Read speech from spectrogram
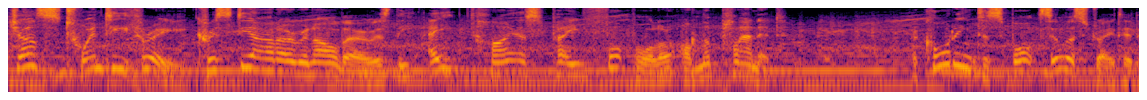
just 23, Cristiano Ronaldo is the eighth highest paid footballer on the planet. According to Sports Illustrated,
